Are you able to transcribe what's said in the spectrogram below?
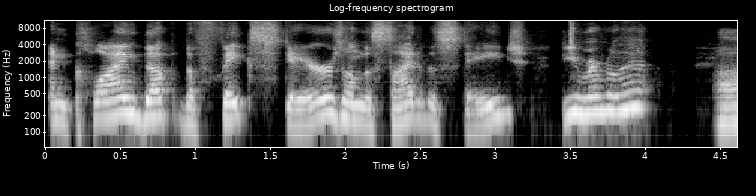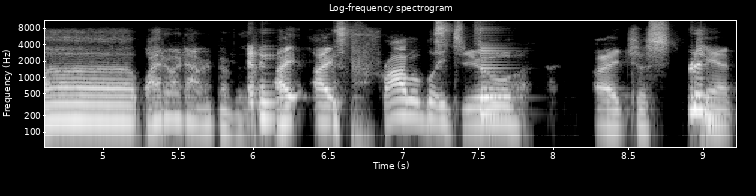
and climbed up the fake stairs on the side of the stage do you remember that Uh, why do I not remember that? And- I, I probably do. I just can't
